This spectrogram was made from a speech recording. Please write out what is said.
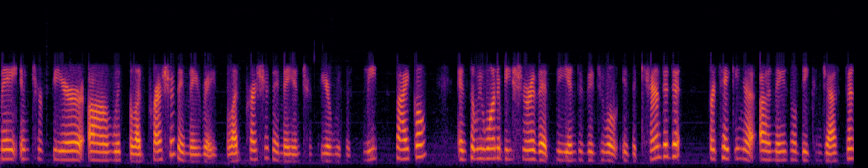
may interfere uh, with blood pressure. They may raise blood pressure. They may interfere with the sleep cycle. And so we want to be sure that the individual is a candidate for taking a, a nasal decongestant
